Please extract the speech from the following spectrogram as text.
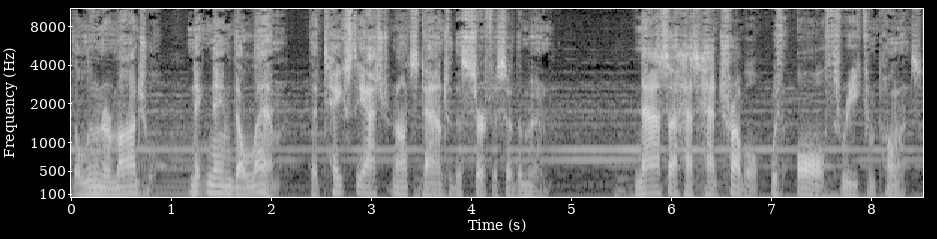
the lunar module, nicknamed the LEM, that takes the astronauts down to the surface of the moon. NASA has had trouble with all three components.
